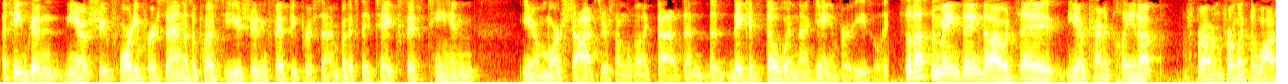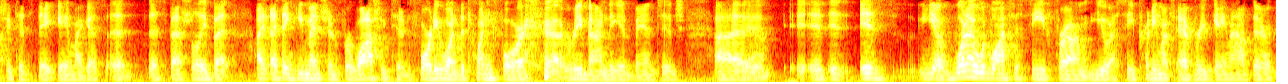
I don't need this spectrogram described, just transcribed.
a team can you know shoot forty percent as opposed to you shooting fifty percent, but if they take fifteen you know more shots or something like that, then, then they could still win that game very easily. So that's the main thing that I would say, you know, kind of clean up from from like the Washington State game, I guess uh, especially. But I, I, think you mentioned for Washington, forty-one to twenty-four rebounding advantage uh, yeah. is, is you know what I would want to see from USC pretty much every game out there,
